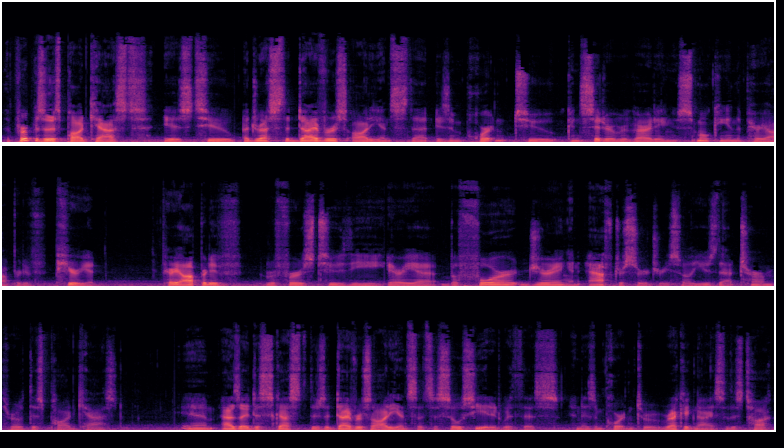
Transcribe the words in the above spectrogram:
The purpose of this podcast is to address the diverse audience that is important to consider regarding smoking in the perioperative period. Perioperative refers to the area before, during, and after surgery, so I'll use that term throughout this podcast. And as I discussed, there's a diverse audience that's associated with this and is important to recognize. So, this talk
